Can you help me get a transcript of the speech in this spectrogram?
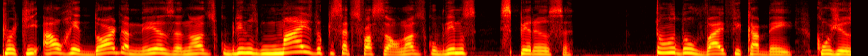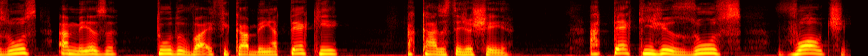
porque ao redor da mesa nós descobrimos mais do que satisfação, nós descobrimos esperança. Tudo vai ficar bem. Com Jesus à mesa, tudo vai ficar bem, até que a casa esteja cheia até que Jesus volte,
